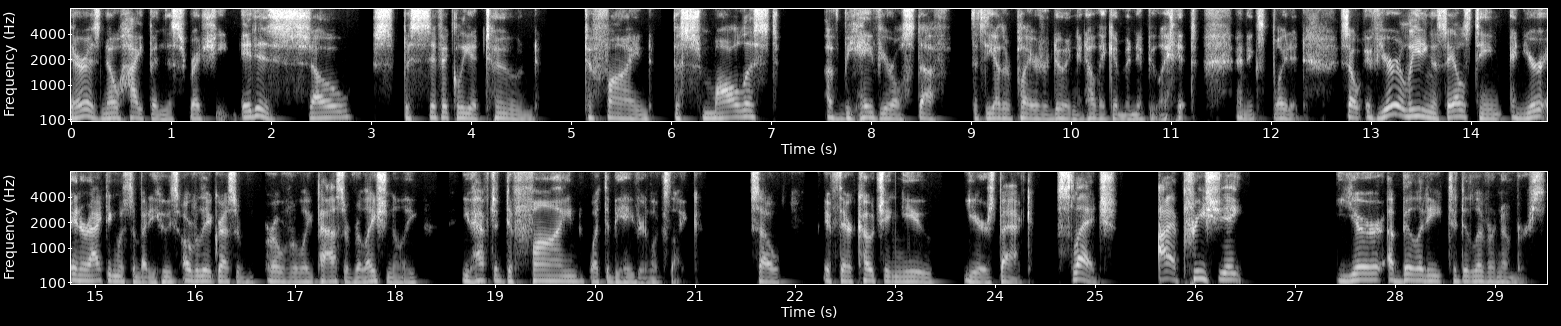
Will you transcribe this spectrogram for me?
There is no hype in this spreadsheet. It is so specifically attuned to find the smallest of behavioral stuff that the other players are doing and how they can manipulate it and exploit it. So if you're leading a sales team and you're interacting with somebody who's overly aggressive or overly passive relationally, you have to define what the behavior looks like. So if they're coaching you years back, sledge, I appreciate your ability to deliver numbers.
